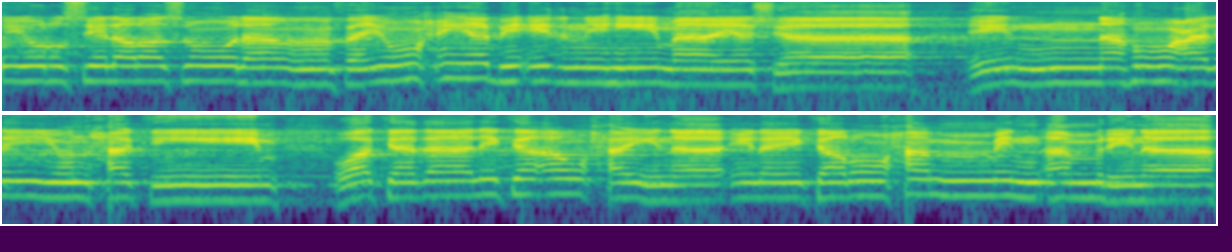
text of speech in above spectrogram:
يرسل رسولا فيوحي بإذنه ما يشاء إنه علي حكيم وكذلك أوحينا إليك روحا من أمرنا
